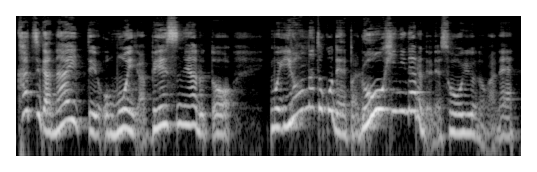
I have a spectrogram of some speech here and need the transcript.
価値がないっていう思いがベースにあると、もういろんなとこでやっぱ浪費になるんだよね、そういうのがね。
